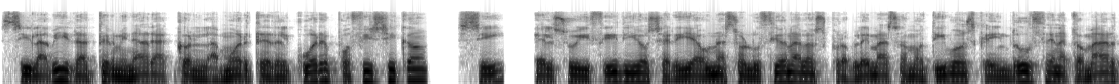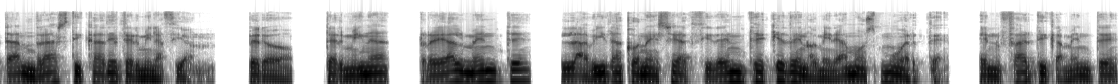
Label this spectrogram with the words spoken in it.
Si la vida terminara con la muerte del cuerpo físico, sí, el suicidio sería una solución a los problemas o motivos que inducen a tomar tan drástica determinación. Pero, ¿termina, realmente, la vida con ese accidente que denominamos muerte? Enfáticamente,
